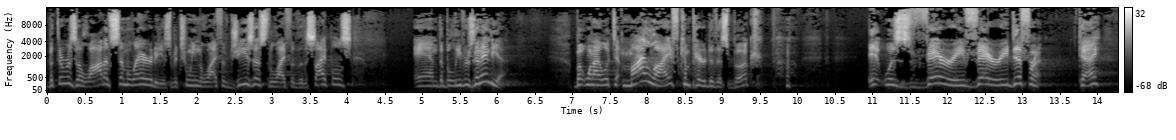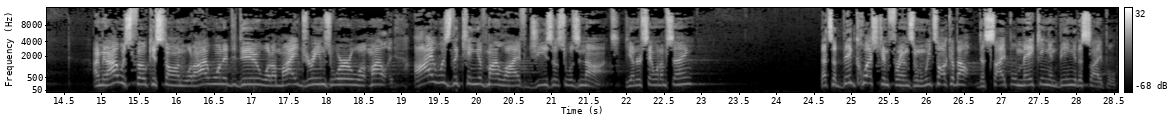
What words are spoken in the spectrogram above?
but there was a lot of similarities between the life of Jesus, the life of the disciples, and the believers in India. But when I looked at my life compared to this book, it was very, very different. Okay? I mean, I was focused on what I wanted to do, what my dreams were, what my I was the king of my life, Jesus was not. Do you understand what I'm saying? That's a big question, friends, when we talk about disciple making and being a disciple.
